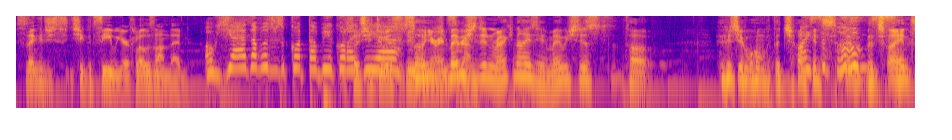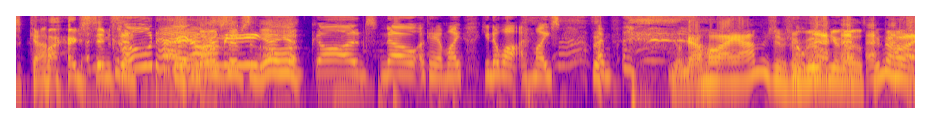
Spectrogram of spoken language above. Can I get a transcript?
So then could you, she could see with your clothes on then. Oh yeah, that was a good. That'd be a good So she'd idea. do a snoop So on your maybe she didn't recognise you. Maybe she just thought, "Who's your one with the giant, suppose. the giant cap?" Marge Simpson. Code Hey, hair. Marge Simpson. Yeah, yeah. Oh God, no. Okay, I might. You know what? I might. I'm, You know who I am? She's removing your goggles. You know who I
